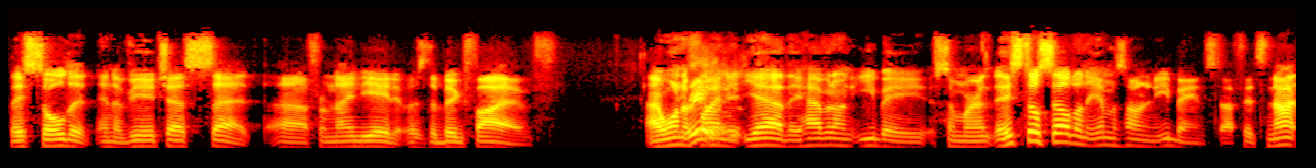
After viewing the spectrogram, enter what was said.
They sold it in a VHS set uh, from '98. It was the Big Five. I want to Really? find it. Yeah, they have it on eBay somewhere. They still sell it on Amazon and eBay and stuff. It's not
